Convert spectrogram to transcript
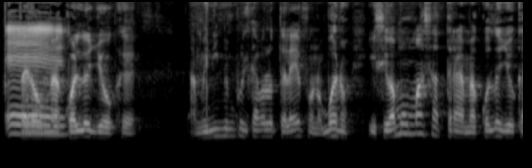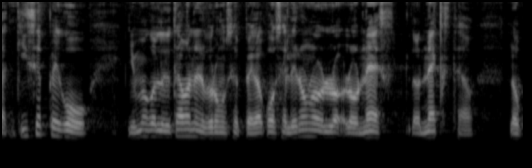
Pero me Eh, acuerdo yo que a mí ni me importaban los teléfonos. Bueno, y si vamos más atrás, me acuerdo yo que aquí se pegó. Yo me acuerdo que estaba en el Bronx, se pegó cuando salieron los, los, los Next, los Nextel, los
